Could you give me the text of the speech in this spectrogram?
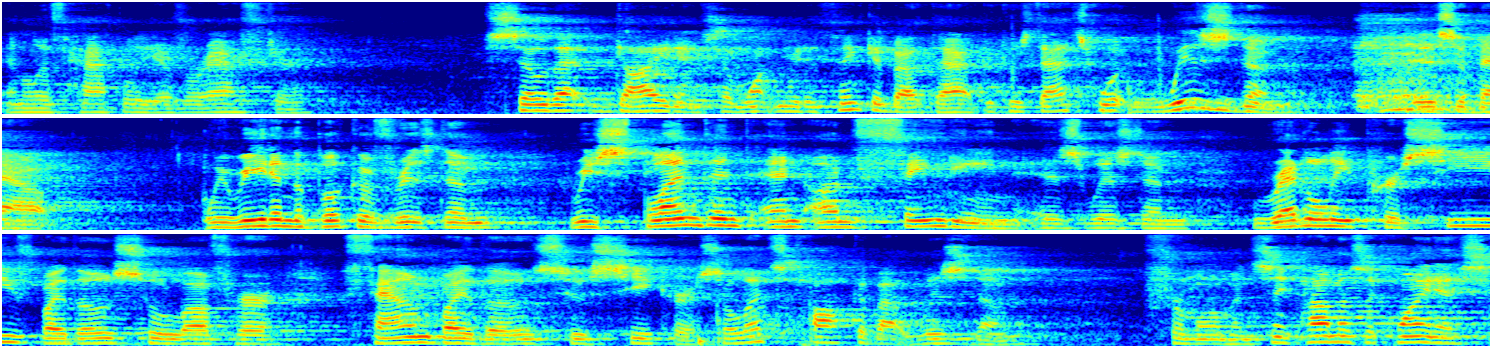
and live happily ever after. So, that guidance, I want you to think about that because that's what wisdom is about. We read in the book of wisdom, resplendent and unfading is wisdom, readily perceived by those who love her, found by those who seek her. So, let's talk about wisdom for a moment. St. Thomas Aquinas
